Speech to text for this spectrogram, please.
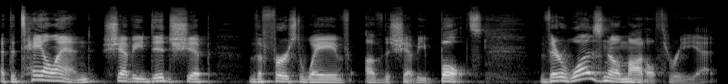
at the tail end, Chevy did ship the first wave of the Chevy Bolts. There was no Model 3 yet.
